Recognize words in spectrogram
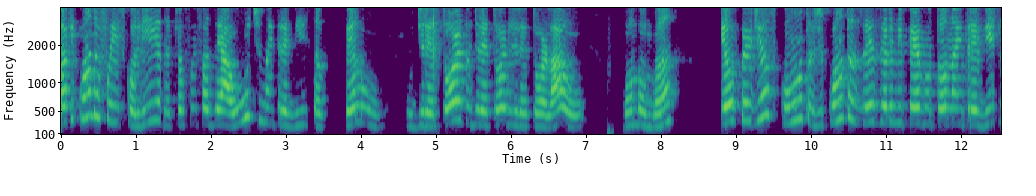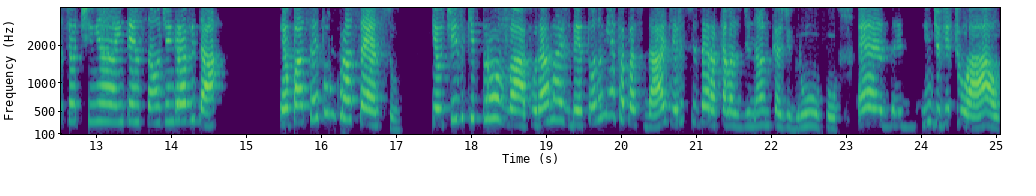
Só que quando eu fui escolhida, que eu fui fazer a última entrevista pelo o diretor do diretor do diretor lá, o Bambambam, Bam Bam, eu perdi as contas de quantas vezes ele me perguntou na entrevista se eu tinha intenção de engravidar. Eu passei por um processo que eu tive que provar por A mais B toda a minha capacidade. Eles fizeram aquelas dinâmicas de grupo, é individual,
